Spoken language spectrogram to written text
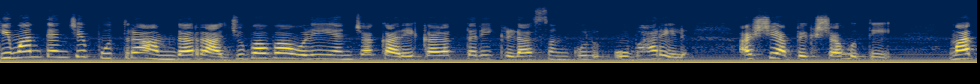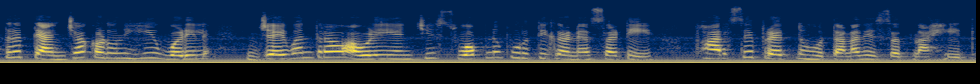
किमान त्यांचे पुत्र आमदार राजूबाबा आवळे यांच्या कार्यकाळात तरी क्रीडा संकुल उभारेल अशी अपेक्षा होती. मात्र त्यांच्याकडूनही वडील जयवंतराव आवळे यांची स्वप्नपूर्ती करण्यासाठी फारसे प्रयत्न होताना दिसत नाहीत.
